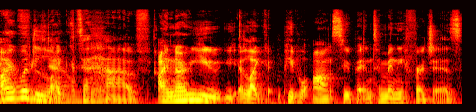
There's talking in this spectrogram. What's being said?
I would like down to have. I know you like people aren't super into mini fridges,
